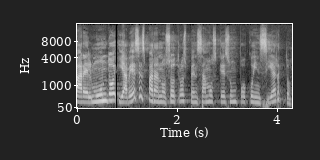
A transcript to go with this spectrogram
para el mundo y a veces para nosotros pensamos que es un poco incierto,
